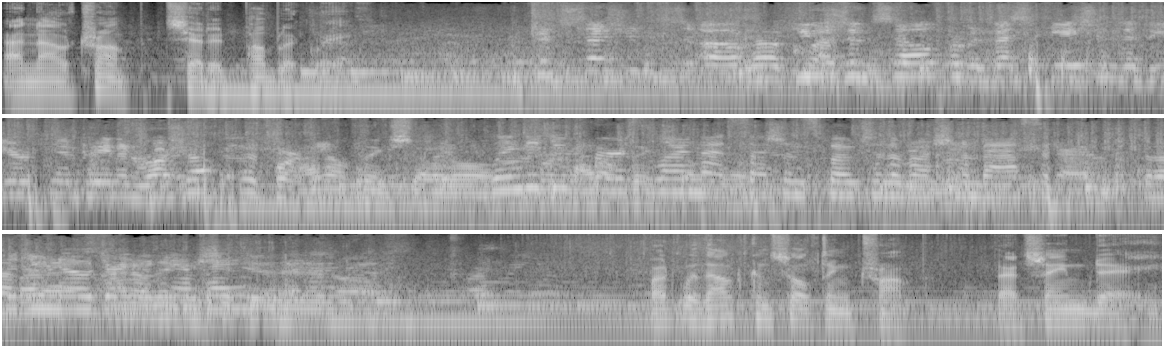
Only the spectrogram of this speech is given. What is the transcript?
And now Trump said it publicly. Did Sessions uh, recuse himself from investigations into your campaign in Russia? I don't think so at all. When did you first learn that Sessions spoke to the Russian ambassador? Did you know during I don't the think campaign? you should do that at all. But without consulting Trump, that same day,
